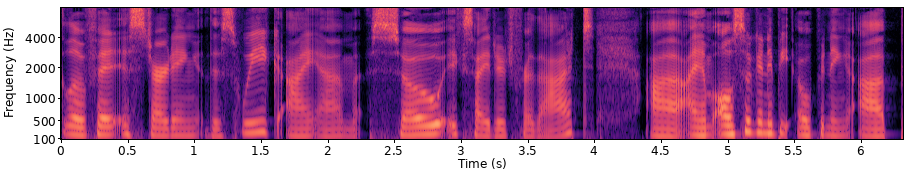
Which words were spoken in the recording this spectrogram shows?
GlowFit is starting this week. I am so excited for that. Uh, I am also going to be opening up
